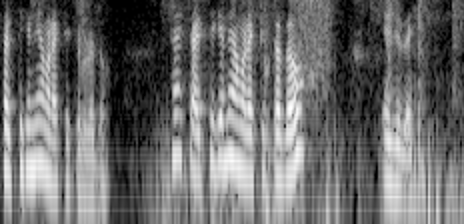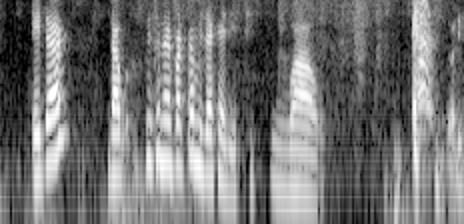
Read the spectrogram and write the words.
সাইড থেকে নিয়ে আমার একটা একটা করে দাও। হ্যাঁ সাইড থেকে নিয়ে আমার একটা একটা দাও। এই যে দেখেন, এটার পিছনের পার্টটা আমি দেখাই দিচ্ছি। ওয়াও সরি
